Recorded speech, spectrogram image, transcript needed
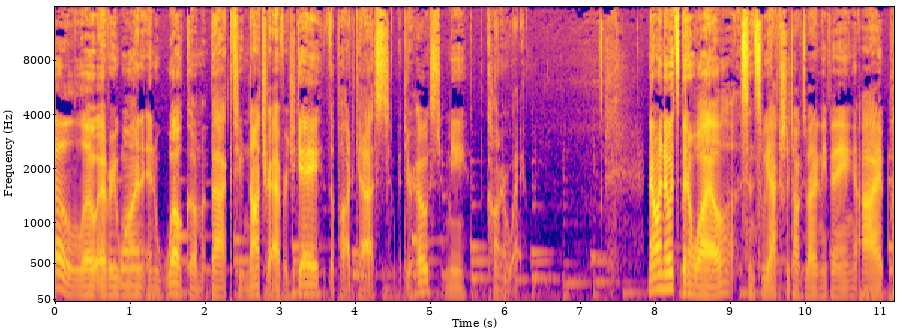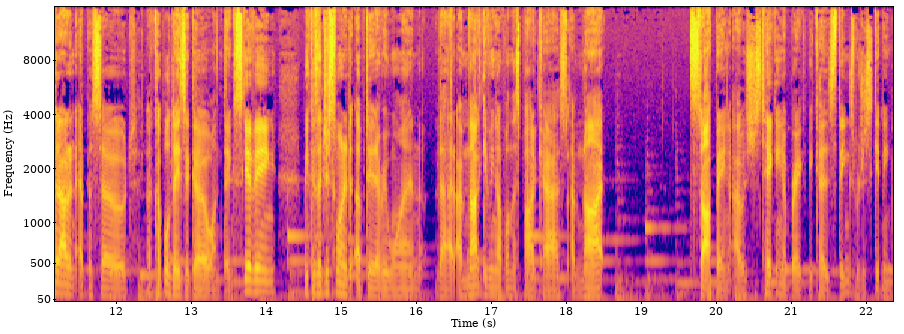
Hello, everyone, and welcome back to Not Your Average Gay, the podcast with your host, me, Connor Way. Now, I know it's been a while since we actually talked about anything. I put out an episode a couple days ago on Thanksgiving because I just wanted to update everyone that I'm not giving up on this podcast. I'm not stopping. I was just taking a break because things were just getting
